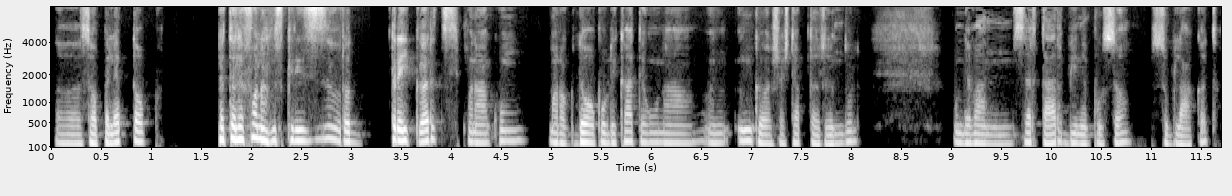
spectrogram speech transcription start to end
uh, sau pe laptop. Pe telefon am scris vreo trei cărți până acum, mă rog, două publicate, una în, încă și așteaptă rândul, undeva în sertar, bine pusă, sub lacăt.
